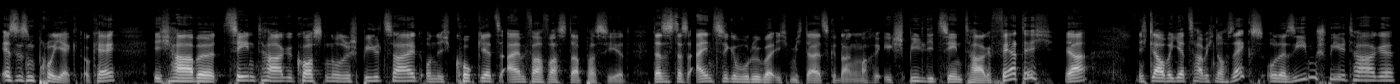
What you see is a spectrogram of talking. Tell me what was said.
Es ist ein Projekt, okay? Ich habe zehn Tage kostenlose Spielzeit und ich gucke jetzt einfach, was da passiert. Das ist das Einzige, worüber ich mich da jetzt Gedanken mache. Ich spiele die zehn Tage fertig, ja? Ich glaube, jetzt habe ich noch sechs oder sieben Spieltage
